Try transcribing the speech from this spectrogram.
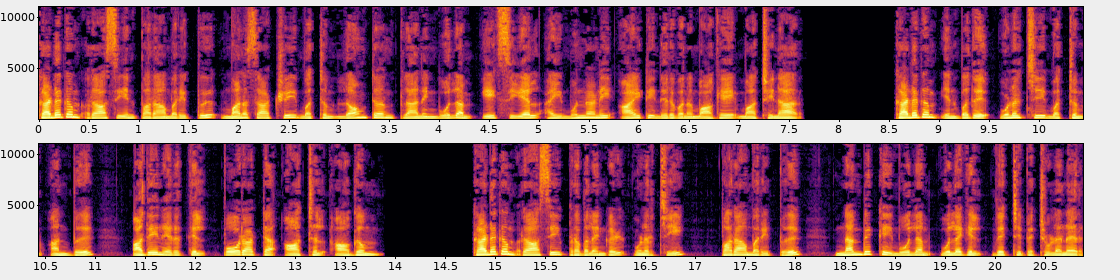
கடகம் ராசியின் பராமரிப்பு மனசாட்சி மற்றும் லாங் டேர்ம் பிளானிங் மூலம் ஏசிஎல் ஐ முன்னணி ஐடி நிறுவனமாக மாற்றினார். கடகம் என்பது உணர்ச்சி மற்றும் அன்பு அதே நேரத்தில் போராட்ட ஆற்றல் ஆகும். கடகம் ராசி பிரபலங்கள் உணர்ச்சி பராமரிப்பு நம்பிக்கை மூலம் உலகில் வெற்றி பெற்றுள்ளனர்.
